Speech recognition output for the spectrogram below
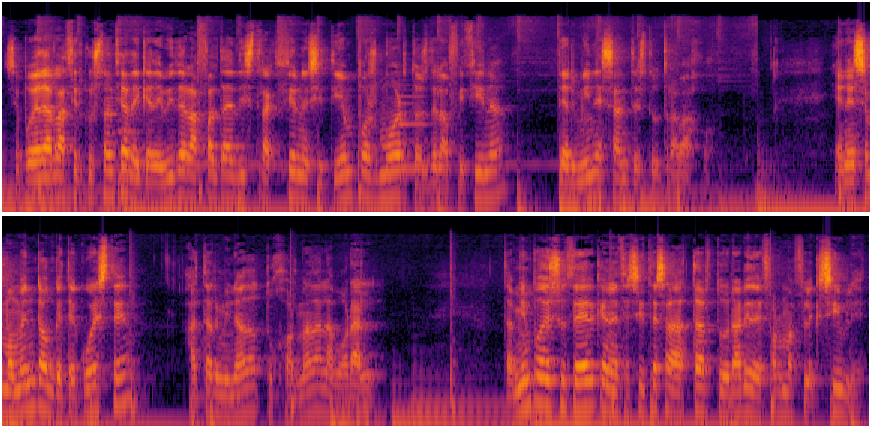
Se puede dar la circunstancia de que debido a la falta de distracciones y tiempos muertos de la oficina, termines antes tu trabajo. En ese momento, aunque te cueste, ha terminado tu jornada laboral. También puede suceder que necesites adaptar tu horario de forma flexible,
